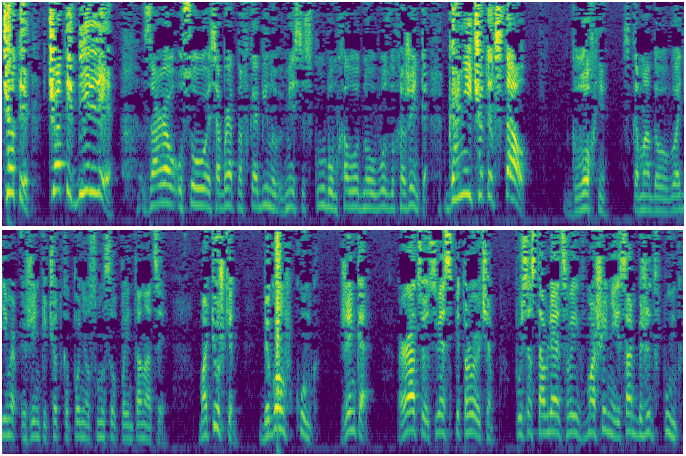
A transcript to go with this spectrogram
«Че ты? Че ты, Билли?» – заорал, усовываясь обратно в кабину вместе с клубом холодного воздуха Женька. «Гони, че ты встал?» «Глохни!» – скомандовал Владимир, и Женька четко понял смысл по интонации. «Матюшкин, бегом в Кунг! Женька, рацию, связь с Петровичем. Пусть оставляет своих в машине и сам бежит в Пунг.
